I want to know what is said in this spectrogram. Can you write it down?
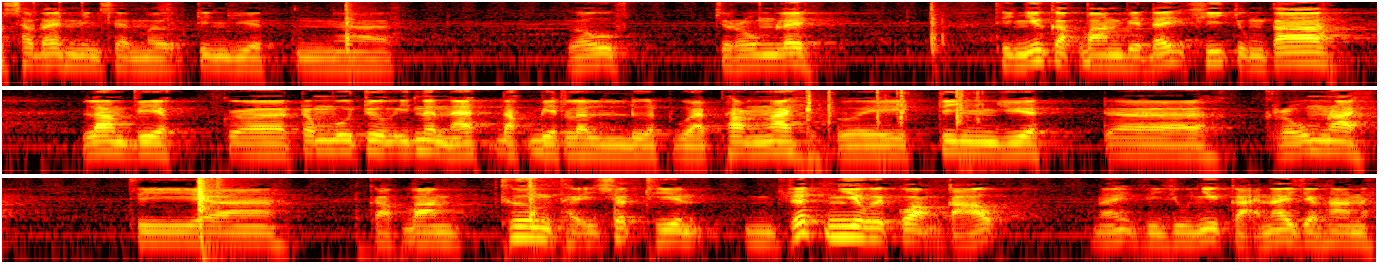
Và sau đây mình sẽ mở trình duyệt à, uh, Go Chrome lên. Thì như các bạn biết đấy khi chúng ta làm việc uh, trong môi trường internet đặc biệt là lượt web hàng ngày với trình duyệt uh, Chrome này thì uh, các bạn thường thấy xuất hiện rất nhiều cái quảng cáo. Đấy ví dụ như cái này chẳng hạn này.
